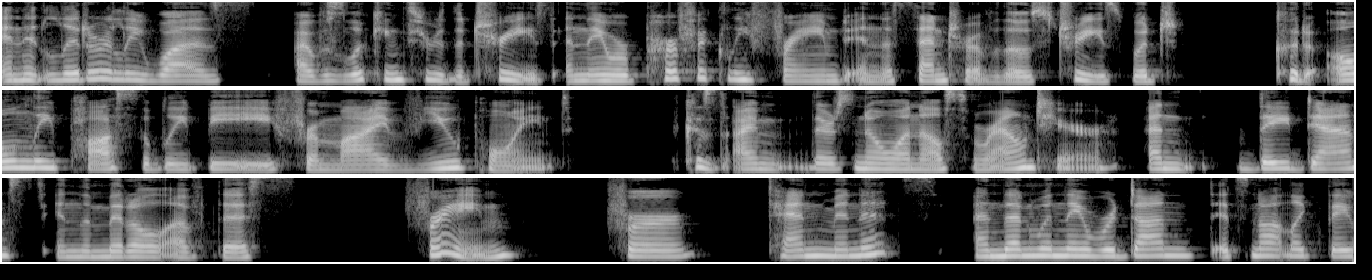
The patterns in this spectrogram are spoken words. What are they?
and it literally was. I was looking through the trees, and they were perfectly framed in the center of those trees, which could only possibly be from my viewpoint because I'm there's no one else around here. And they danced in the middle of this frame for 10 minutes. And then when they were done, it's not like they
